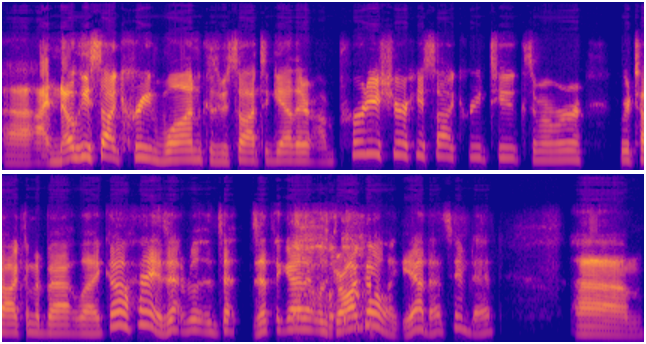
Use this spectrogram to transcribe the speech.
Uh, I know he saw Creed 1 because we saw it together. I'm pretty sure he saw Creed 2 because I remember we were talking about like, oh hey, is that really is that is that the guy that was Drago? like, yeah, that's him, Dad. Um,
